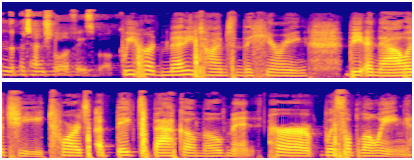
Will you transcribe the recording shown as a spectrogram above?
in the potential of Facebook. We heard many times in the hearing the analogy towards a big tobacco movement her whistleblowing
